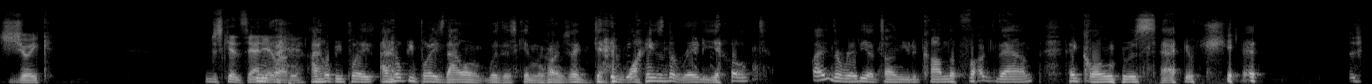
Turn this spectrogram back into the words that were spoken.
Joik. I'm just kidding, Sandy. I love you. I hope he plays. I hope he plays that one with his kid in the car. He's like, Dad, why is the radio? Why is the radio telling you to calm the fuck down and calling you a sack of shit?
